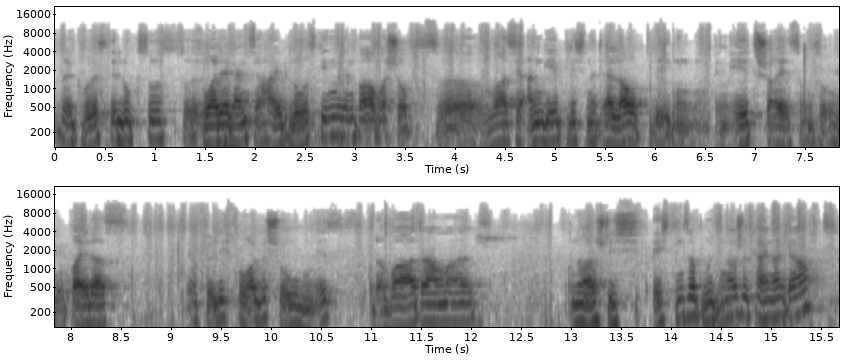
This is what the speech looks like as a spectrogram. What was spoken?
der größte Luxus. Bevor der ganze Hype losging mit den Barbershops, äh, war es ja angeblich nicht erlaubt wegen dem AIDS-Scheiß und so, wobei das ja völlig vorgeschoben ist oder war damals. Und da hast du dich echt in Saarbrücken hast du keiner gehabt.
